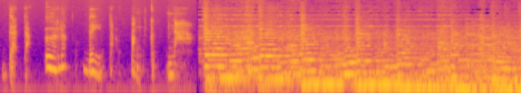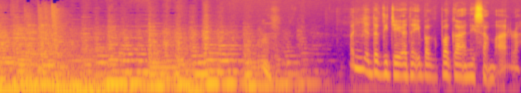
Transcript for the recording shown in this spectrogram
Data ulak day ta panggap na. Anya dagijay na ibagbaga ni Samara.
